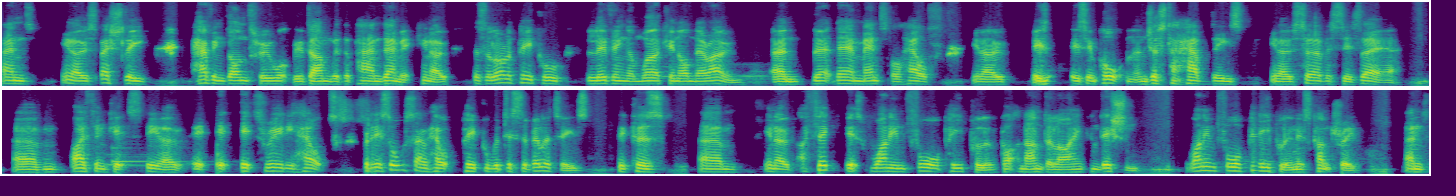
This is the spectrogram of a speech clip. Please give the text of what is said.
and you know, especially having gone through what we've done with the pandemic, you know, there's a lot of people living and working on their own, and their, their mental health, you know, is is important, and just to have these you know services there um, i think it's you know it, it, it's really helped but it's also helped people with disabilities because um, you know, I think it's one in four people have got an underlying condition. One in four people in this country, and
